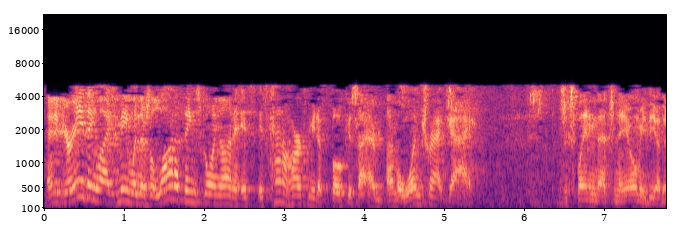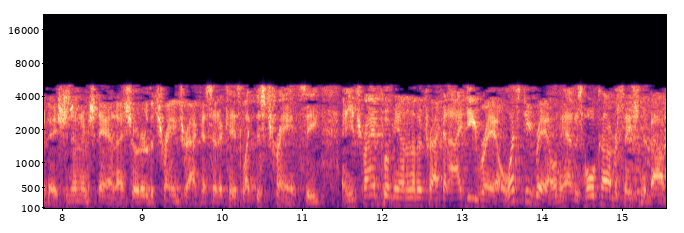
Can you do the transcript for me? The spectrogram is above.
And if you're anything like me, when there's a lot of things going on, it's, it's kind of hard for me to focus. I, I'm, I'm a one track guy. I was explaining that to Naomi the other day. She didn't understand. I showed her the train track. I said, okay, it's like this train, see? And you try and put me on another track and I derail. What's derail? And we had this whole conversation about,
